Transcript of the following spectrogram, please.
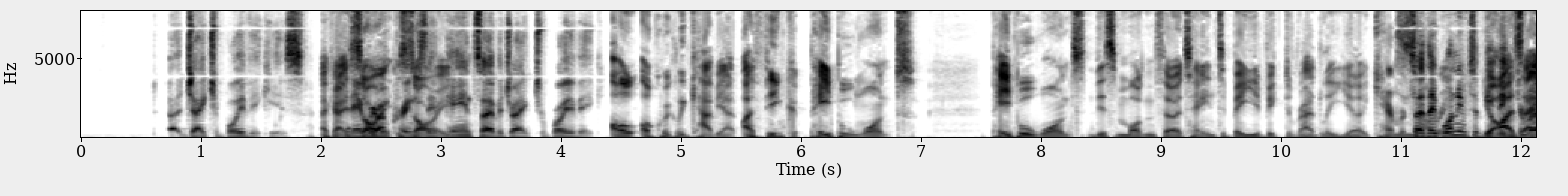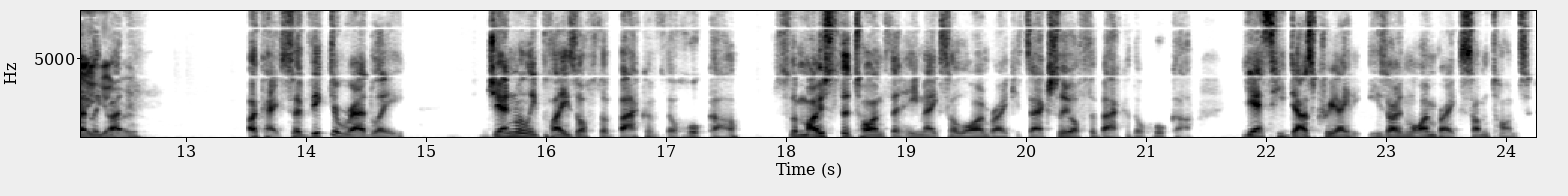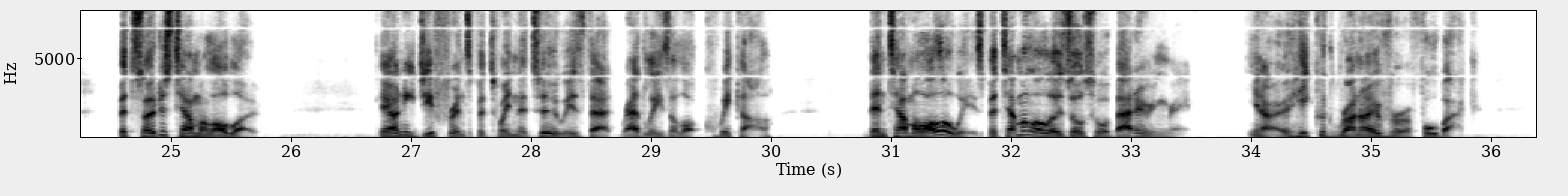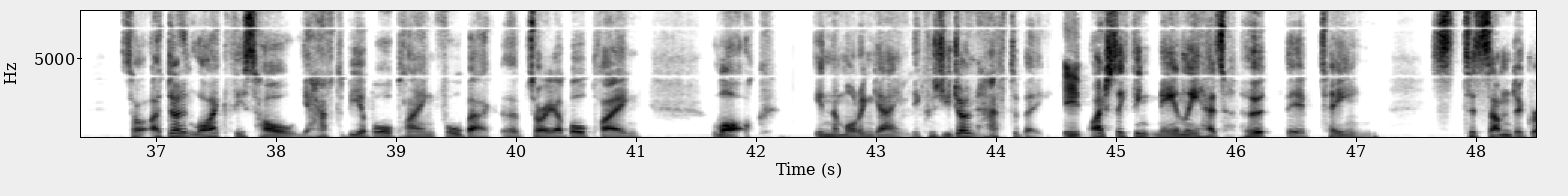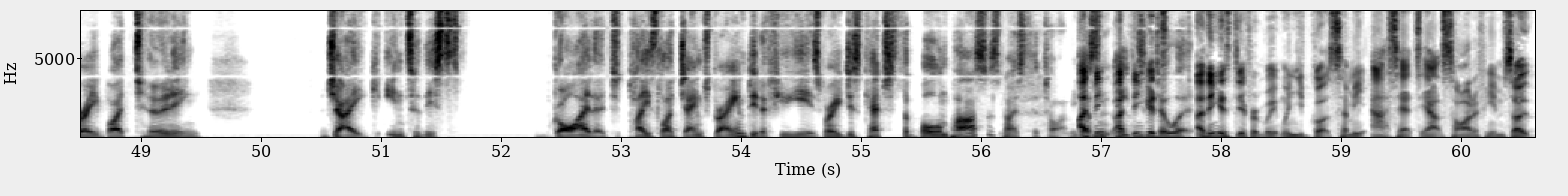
Uh, Jake Trbojevic is. Okay, and sorry, everyone creams sorry. their pants over Jake Trbojevic. I'll, I'll quickly caveat. I think people want people want this modern thirteen to be your Victor Radley, your Cameron. So Murray, they want him to be Victor Isaiah Radley, Yeo. but okay. So Victor Radley generally plays off the back of the hooker. So most of the times that he makes a line break, it's actually off the back of the hooker. Yes, he does create his own line break sometimes, but so does Taumalolo. The only difference between the two is that Radley's a lot quicker than Taumalolo is. But Taumalolo is also a battering ram. You know, he could run over a fullback. So I don't like this whole you have to be a ball playing fullback, uh, sorry, a ball playing lock in the modern game because you don't have to be. It- I actually think Manly has hurt their team to some degree by turning Jake into this guy that just plays like James Graham did a few years, where he just catches the ball and passes most of the time. He I doesn't think I think it's do it. I think it's different when- when you've got so many assets outside of him. So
